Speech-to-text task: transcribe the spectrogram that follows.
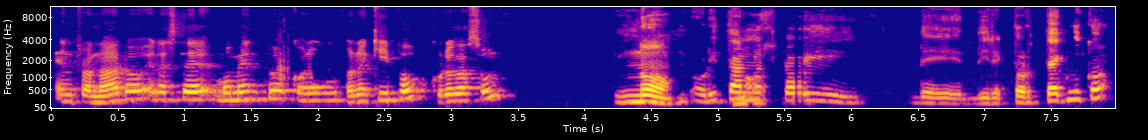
entrenado en este momento con un equipo Cruz Azul? No, ahorita no. no estoy de director técnico.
